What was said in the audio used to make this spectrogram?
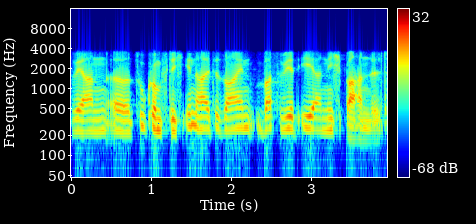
werden äh, zukünftig Inhalte sein? Was wird eher nicht behandelt?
